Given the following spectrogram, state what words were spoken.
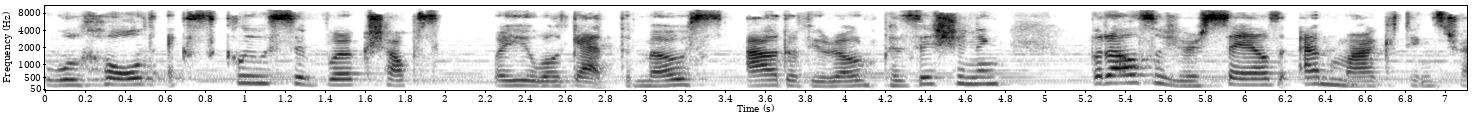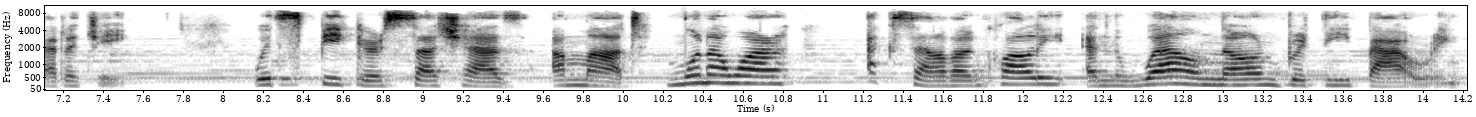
who will hold exclusive workshops where you will get the most out of your own positioning but also your sales and marketing strategy. With speakers such as Ahmad Munawar, Axel Van Quali, and the well known Brittany Bowring.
